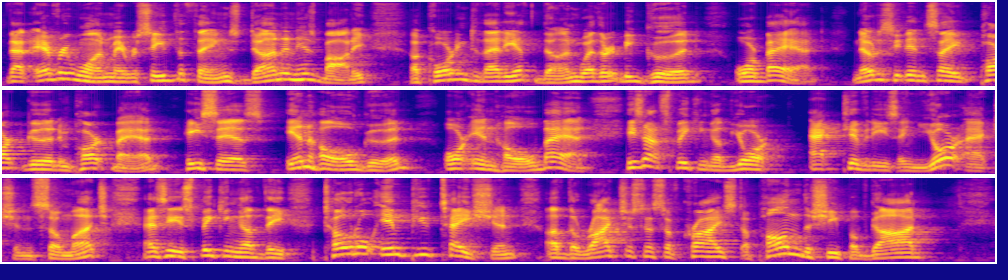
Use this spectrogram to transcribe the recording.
That every one may receive the things done in his body according to that he hath done, whether it be good or bad. Notice he didn't say part good and part bad. He says in whole good or in whole bad. He's not speaking of your activities and your actions so much as he is speaking of the total imputation of the righteousness of Christ upon the sheep of God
